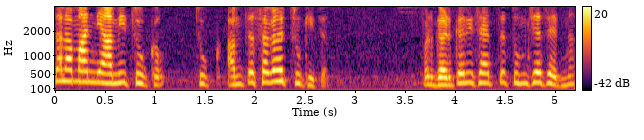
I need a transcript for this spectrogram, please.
चला मान्य आम्ही चुक चुक आमचं सगळंच चुकीचं. पण गडकरी साहेब तर तुमचेच आहेत ना?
